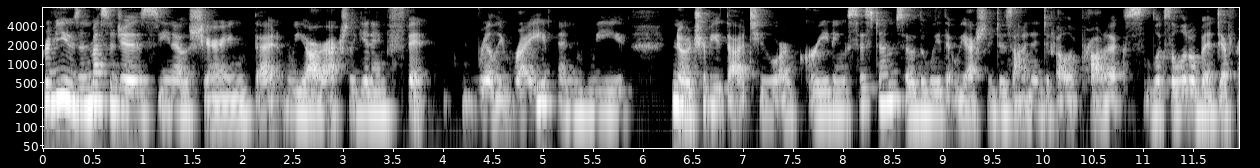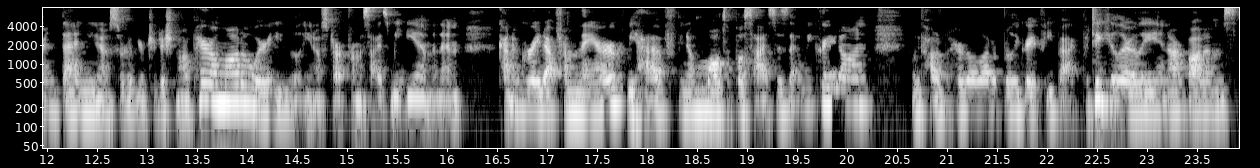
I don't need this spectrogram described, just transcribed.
reviews and messages, you know, sharing that we are actually getting fit really right. And we, you know attribute that to our grading system. So the way that we actually design and develop products looks a little bit different than you know sort of your traditional apparel model where you you know start from a size medium and then kind of grade up from there. We have you know multiple sizes that we grade on. We've heard, heard a lot of really great feedback particularly in our bottoms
